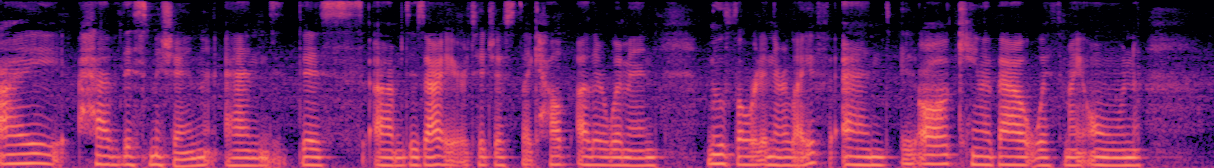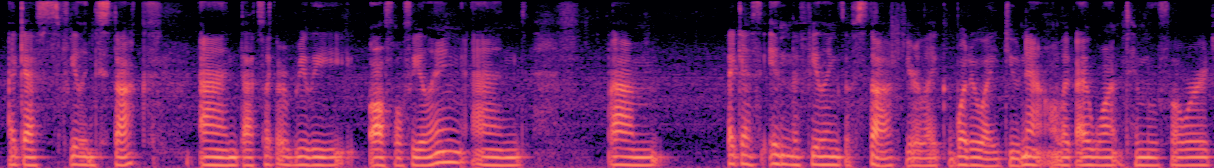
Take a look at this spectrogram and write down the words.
I have this mission and this um, desire to just like help other women move forward in their life. And it all came about with my own, I guess, feeling stuck. And that's like a really awful feeling. And um, I guess in the feelings of stuck, you're like, what do I do now? Like, I want to move forward,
